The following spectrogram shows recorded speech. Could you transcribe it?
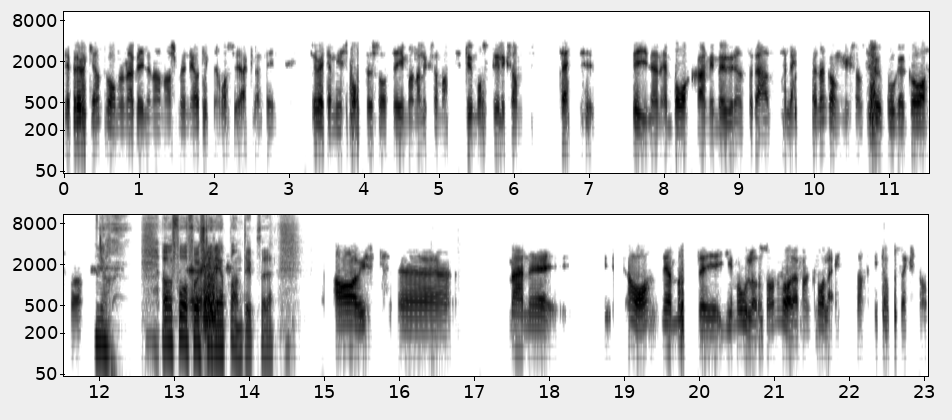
det brukar inte vara med den här bilen annars, men jag tyckte den var så jäkla fin. Så jag vet att min spotter sa Simon liksom att du måste liksom sätta bilen, en bakskärm i muren så det här släpper någon gång liksom, så du vågar gasa. Ja, ja få första repan typ sådär. Ja, visst. Eh, men eh, ja, när jag mötte Jim Olofsson var det, för han kvalade etta i topp 16.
